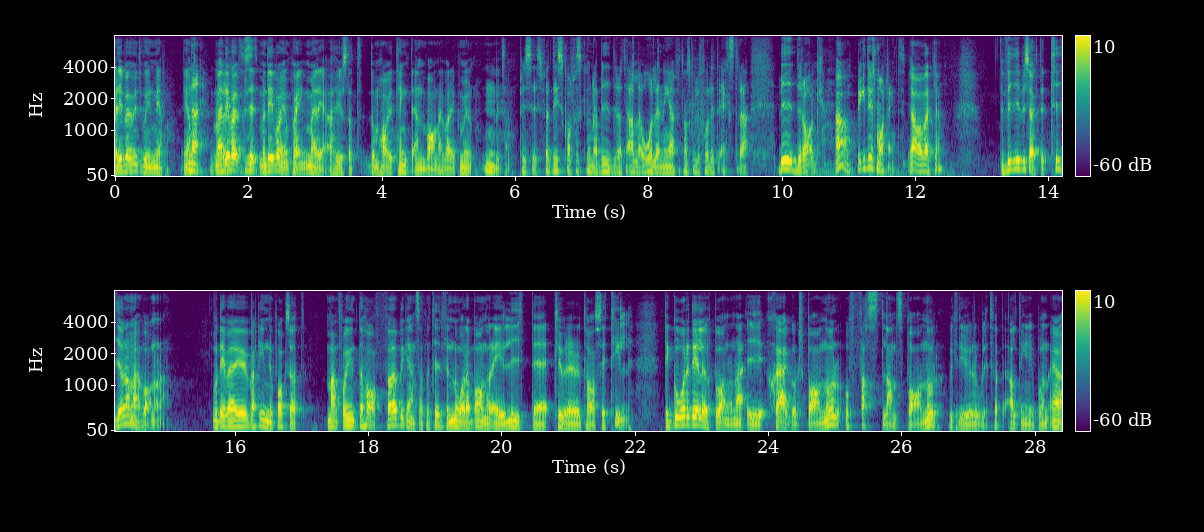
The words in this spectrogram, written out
Men det behöver vi inte gå in mer på. egentligen. Nej, men, det var, precis, men det var ju en poäng med det, just att de har ju tänkt en bana i varje kommun. Mm. Liksom. Precis, för att discgolfen ska kunna bidra till alla ålänningar för att de skulle få lite extra bidrag. Ja, Vilket är ju smart tänkt. Ja, verkligen. Vi besökte tio av de här banorna. Och det vi har ju varit inne på också att man får ju inte ha för begränsat med tid för några banor är ju lite klurigare att ta sig till. Det går att dela upp banorna i skärgårdsbanor och fastlandsbanor, vilket är ju roligt för att allting är ju på en ö.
